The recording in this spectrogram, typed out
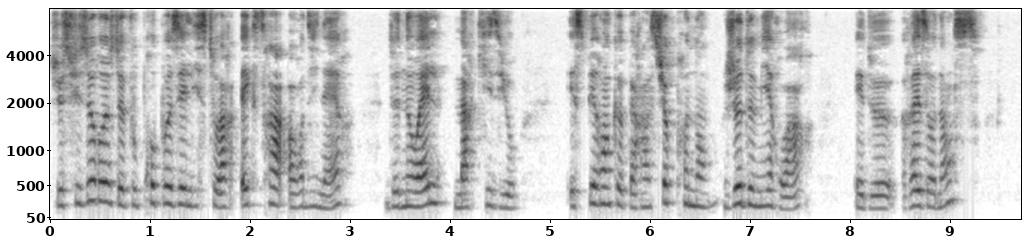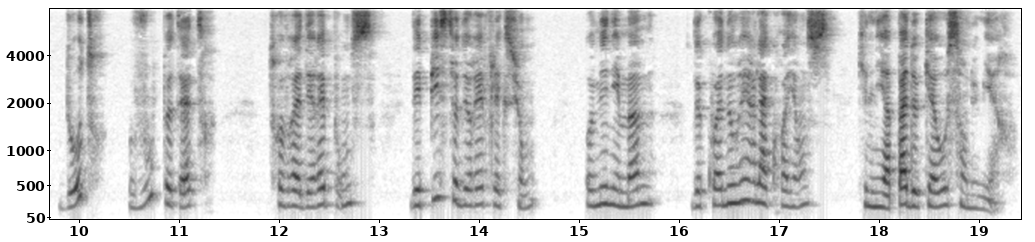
Je suis heureuse de vous proposer l'histoire extraordinaire de Noël Marquisio, espérant que par un surprenant jeu de miroir et de résonance, d'autres, vous peut-être, trouverez des réponses, des pistes de réflexion, au minimum de quoi nourrir la croyance qu'il n'y a pas de chaos sans lumière.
